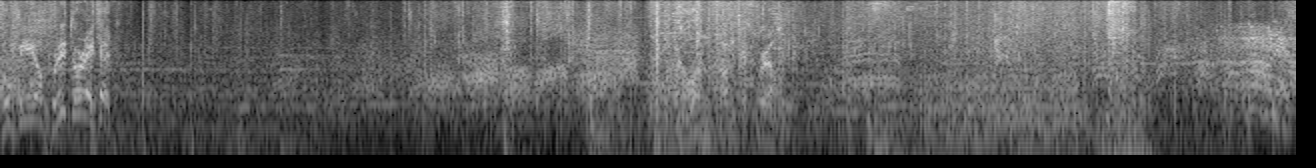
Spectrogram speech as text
To be obliterated! Gone from this realm! Bonus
